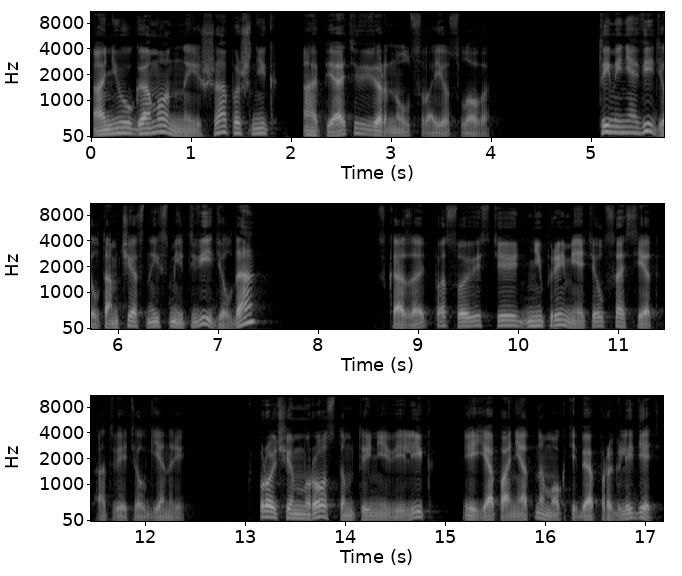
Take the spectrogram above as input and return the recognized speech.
а неугомонный шапошник опять ввернул свое слово. «Ты меня видел там, честный Смит, видел, да?» «Сказать по совести не приметил сосед», — ответил Генри. Впрочем, ростом ты невелик, и я, понятно, мог тебя проглядеть».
